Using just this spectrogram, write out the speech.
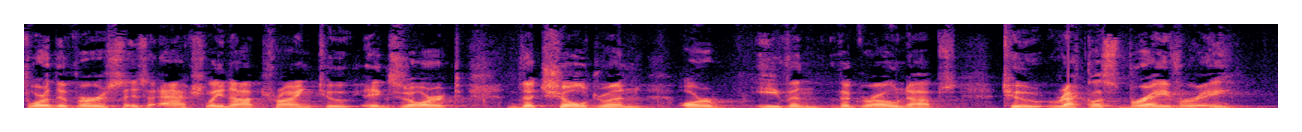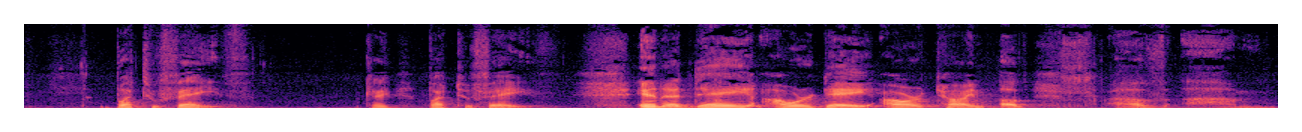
for the verse is actually not trying to exhort the children or even the grown ups to reckless bravery, but to faith. Okay? But to faith. In a day, our day, our time of, of um,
